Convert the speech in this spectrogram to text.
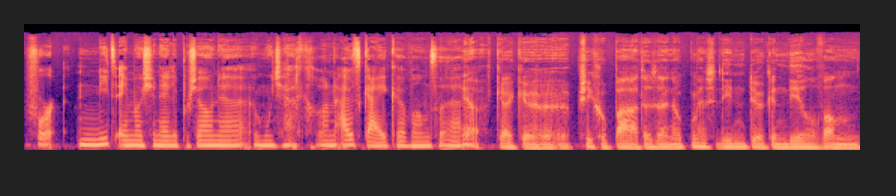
voor niet-emotionele personen moet je eigenlijk gewoon uitkijken. Want eh, Ja, kijk, eh, psychopaten zijn ook mensen die natuurlijk een deel van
